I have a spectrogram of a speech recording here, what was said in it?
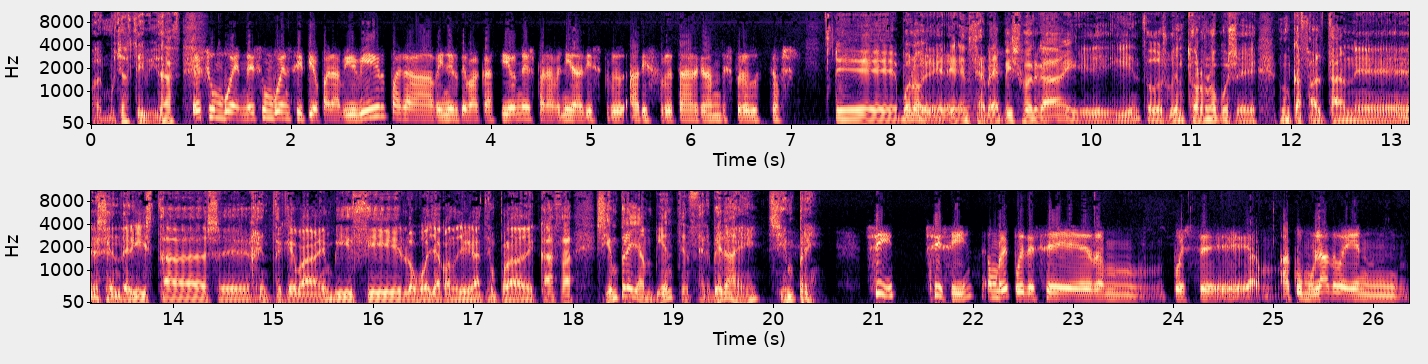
hay mucha actividad. Es un buen, es un buen sitio para vivir, para venir de vacaciones, para venir a, disfru- a disfrutar grandes productos. Eh, bueno, eh, en Cervera y Pisuerga y, y en todo su entorno, pues eh, nunca faltan eh, senderistas, eh, gente que va en bici, luego ya cuando llegue la temporada de caza. Siempre hay ambiente en Cervera, ¿eh? Siempre. Sí, sí, sí. Hombre, puede ser mm, pues eh, acumulado en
